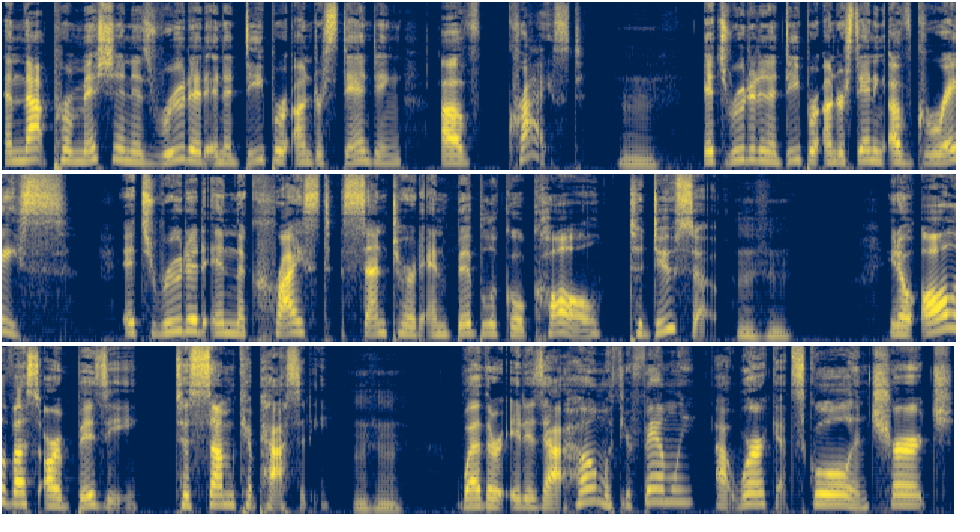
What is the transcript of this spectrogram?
And that permission is rooted in a deeper understanding of Christ. Mm. It's rooted in a deeper understanding of grace. It's rooted in the Christ centered and biblical call to do so. Mm-hmm. You know, all of us are busy to some capacity, Mm-hmm. whether it is at home with your family, at work, at school, in church.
